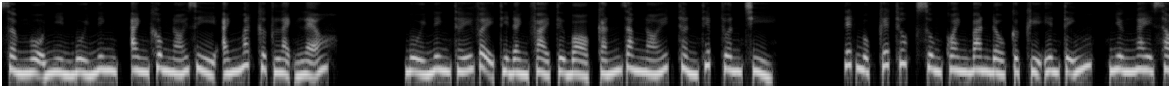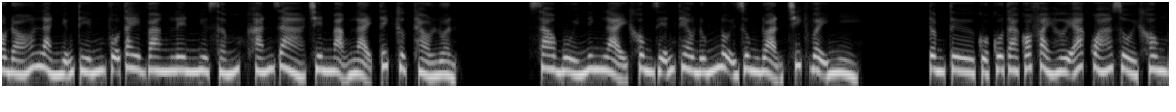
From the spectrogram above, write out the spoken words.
Sầm ngộ nhìn Bùi Ninh, anh không nói gì ánh mắt cực lạnh lẽo. Bùi Ninh thấy vậy thì đành phải từ bỏ cắn răng nói thần thiếp tuân chỉ. Tiết mục kết thúc xung quanh ban đầu cực kỳ yên tĩnh, nhưng ngay sau đó là những tiếng vỗ tay vang lên như sấm, khán giả trên mạng lại tích cực thảo luận. Sao Bùi Ninh lại không diễn theo đúng nội dung đoạn trích vậy nhỉ? Tâm tư của cô ta có phải hơi ác quá rồi không,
